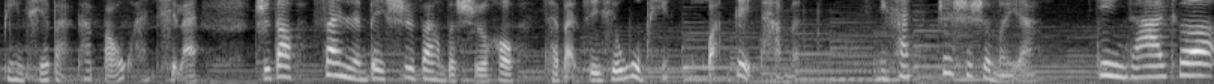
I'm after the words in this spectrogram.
并且把它保管起来，直到犯人被释放的时候，才把这些物品还给他们。你看，这是什么呀？警察车。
